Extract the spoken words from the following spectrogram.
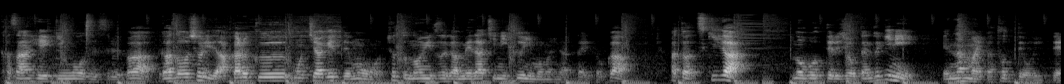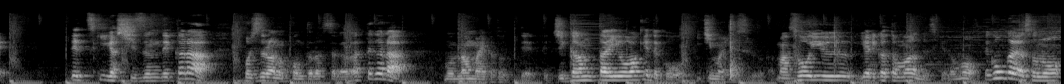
加算平均合成すれば、画像処理で明るく持ち上げても、ちょっとノイズが目立ちにくいものになったりとか、あとは月が昇ってる状態の時に何枚か撮っておいて、で、月が沈んでから、星空のコントラストが上がってから、もう何枚か撮ってって、時間帯を分けてこう、1枚にするとか。まあそういうやり方もあるんですけども、で今回はその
